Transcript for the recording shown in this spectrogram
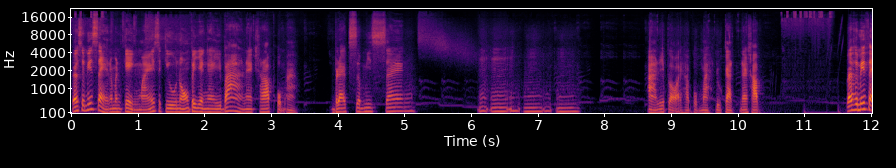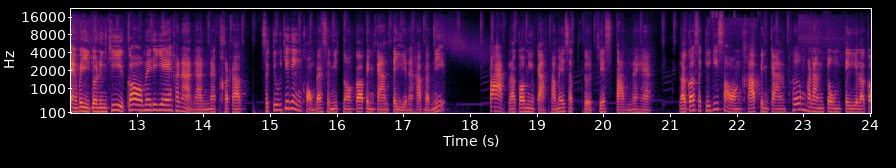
แบสมิธแสงมันเก่งไหมสกิลน้องเป็นยังไงบ้างนะครับผมอะแบล็กสมิธแสงอืมอืมอืมอืมอ่าเรียบร้อยครับผมมาดูกันนะครับแบล็กสมิธแสงเป็นอีกตัวหนึ่งที่ก็ไม่ได้แย่ขนาดนั้นนะครับสกิลที่ 1 ของแบ็กสมิธเนาะก็เป็นการตีนะครับแบบนี้ ปาก แล้วก็มีโอกาสทำให้เกิดเคสตันนะฮะ แล้วก็สกิลที่ 2 ครับ เป็นการเพิ่มพลังโจมตี แล้วก็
